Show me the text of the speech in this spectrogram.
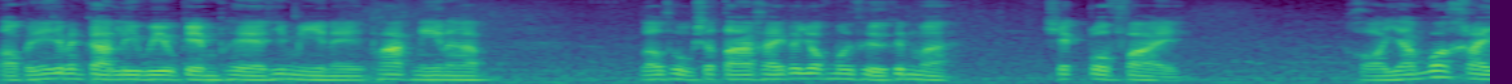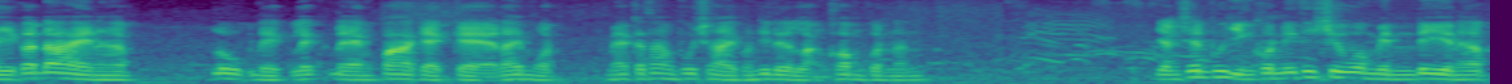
ต่อไปนี้จะเป็นการรีวิวเกมเพลย์ที่มีในภาคนี้นะครับ เราถูกชะตาใครก็ยกมือถือขึ้นมา เช็คโปรไฟล์ ขอย้ำว่าใครก็ได้นะครับ ลูกเด็กเล็กแดงป้าแก่ๆได้หมด แม้กระทั่งผู้ชายคนที่เดินหลังค่อมคนนั้น อย่างเช่นผู้หญิงคนนี้ที่ชื่อว่ามินดี้นะครับ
